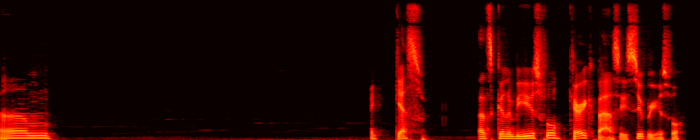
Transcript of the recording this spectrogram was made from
Um, I guess that's going to be useful. Carry capacity is super useful.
